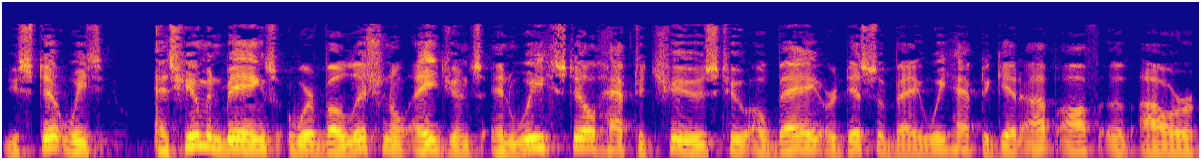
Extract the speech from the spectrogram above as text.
You still we as human beings, we're volitional agents and we still have to choose to obey or disobey. We have to get up off of our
